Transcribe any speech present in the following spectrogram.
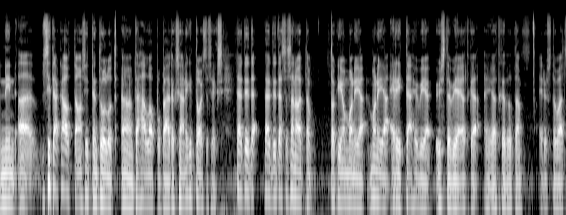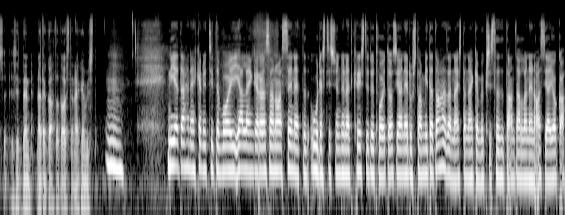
niin sitä kautta on sitten tullut äh, tähän loppupäätökseen ainakin toistaiseksi. Täytyy, täytyy tässä sanoa, että toki on monia, monia erittäin hyviä ystäviä, jotka, jotka tota, edustavat sitten näitä 12 näkemystä. Mm. Niin ja tähän ehkä nyt sitten voi jälleen kerran sanoa sen, että uudesti syntyneet kristityt voi tosiaan edustaa mitä tahansa näistä näkemyksistä. Tämä on tällainen asia, joka,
